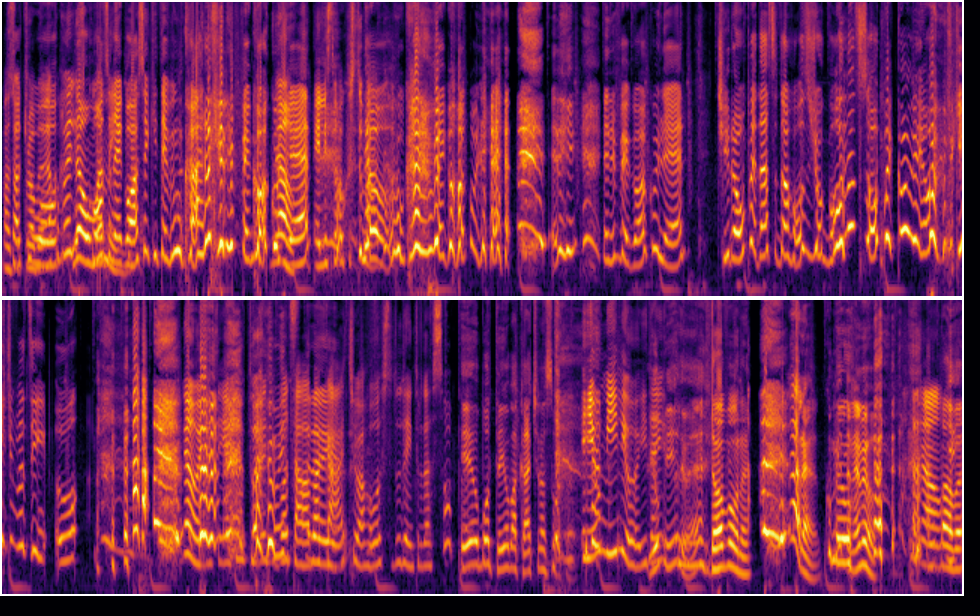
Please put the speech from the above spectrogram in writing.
Mas só o que problema é o... como eles Não, mas o comem. negócio é que teve um cara que ele pegou a Não, colher. eles estão acostumados. Não, o cara pegou a colher. Ele, ele pegou a colher, tirou um pedaço do arroz, jogou na sopa e comeu. Eu fiquei tipo assim. "Oh". Não, eles têm a cultura Foi de botar o estranho. abacate, o arroz, tudo dentro da sopa. Eu botei o abacate na sopa. E o milho. E E daí... o milho, é. Tava bom, né? Cara, comida, né, meu? Não.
